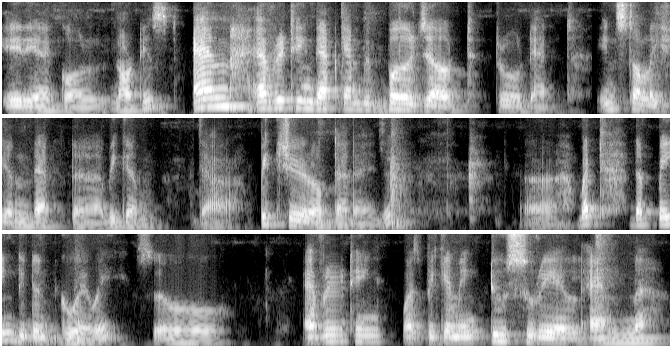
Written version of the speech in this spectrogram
area called northeast. And everything that can be purged out through that installation that uh, become the picture of dadaism uh, but the pain didn't go away. So everything was becoming too surreal and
